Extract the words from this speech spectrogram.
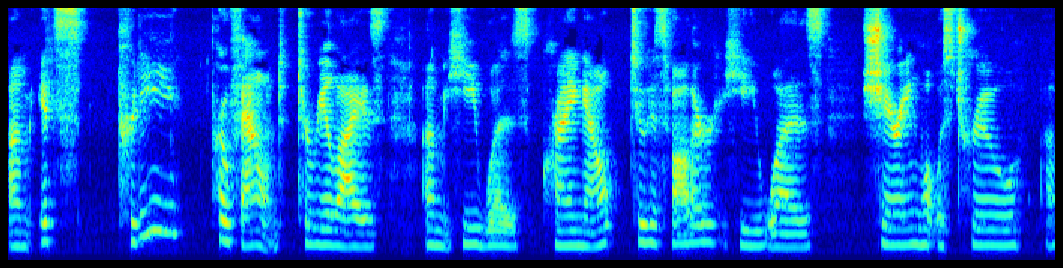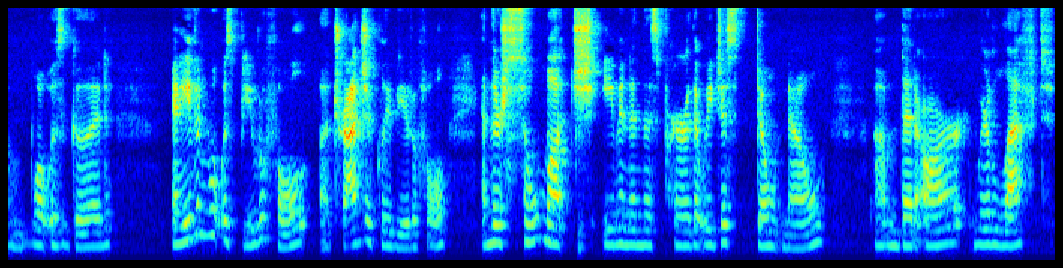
um, it's pretty profound to realize um, he was crying out to his father. He was sharing what was true um, what was good, and even what was beautiful, uh, tragically beautiful. And there's so much, even in this prayer, that we just don't know. Um, that are we're left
